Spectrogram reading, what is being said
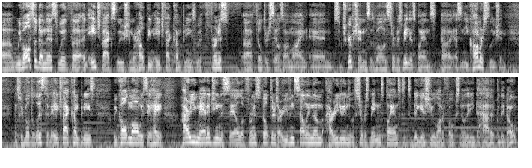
Uh, we've also done this with uh, an HVAC solution. We're helping HVAC companies with furnace uh, filter sales online and subscriptions, as well as service maintenance plans uh, as an e-commerce solution. And so we built a list of HVAC companies. We call them all. We say, hey, how are you managing the sale of furnace filters? Are you even selling them? How are you doing with service maintenance plans? Because it's a big issue. A lot of folks know they need to have it, but they don't.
